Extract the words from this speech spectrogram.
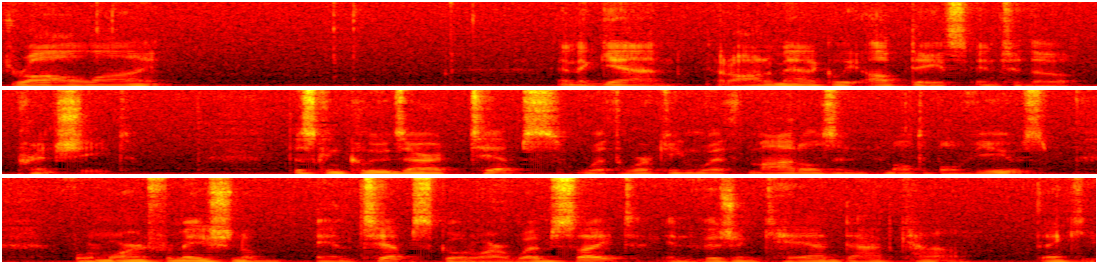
draw a line, and again, it automatically updates into the print sheet. This concludes our tips with working with models in multiple views. For more information and tips, go to our website, envisioncad.com. Thank you.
